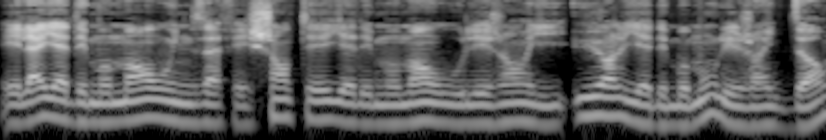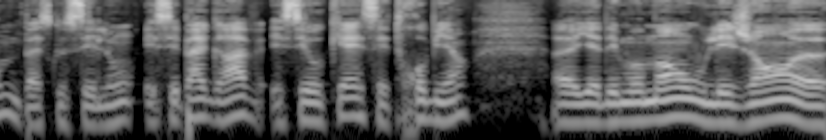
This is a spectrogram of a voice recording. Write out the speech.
Et là, il y a des moments où il nous a fait chanter, il y a des moments où les gens ils hurlent, il y a des moments où les gens ils dorment parce que c'est long et c'est pas grave et c'est ok, c'est trop bien. Euh, Il y a des moments où les gens euh,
